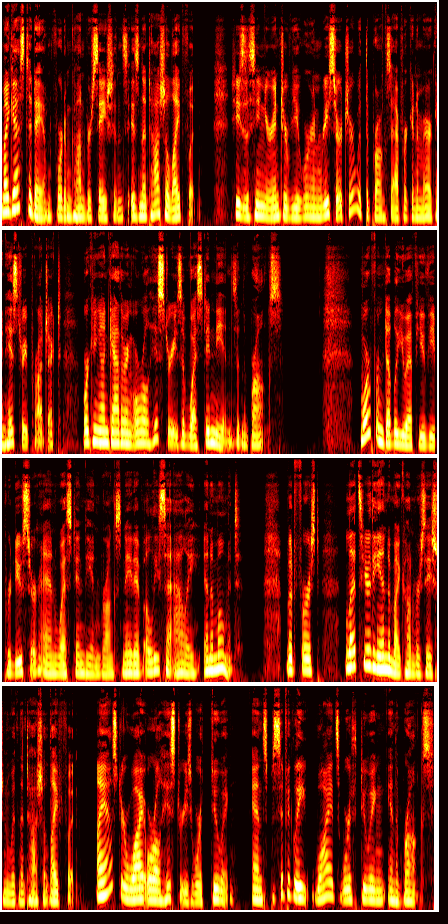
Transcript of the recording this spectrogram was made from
My guest today on Fordham Conversations is Natasha Lightfoot. She's a senior interviewer and researcher with the Bronx African American History Project, working on gathering oral histories of West Indians in the Bronx. More from WFUV producer and West Indian Bronx native Elisa Alley in a moment. But first, let's hear the end of my conversation with Natasha Lightfoot. I asked her why oral history is worth doing, and specifically why it's worth doing in the Bronx.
